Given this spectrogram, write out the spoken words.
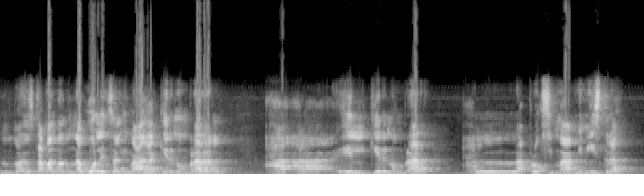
nos está mandando una bola ensalivada, quiere nombrar al, a, él, quiere nombrar a la próxima ministra.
